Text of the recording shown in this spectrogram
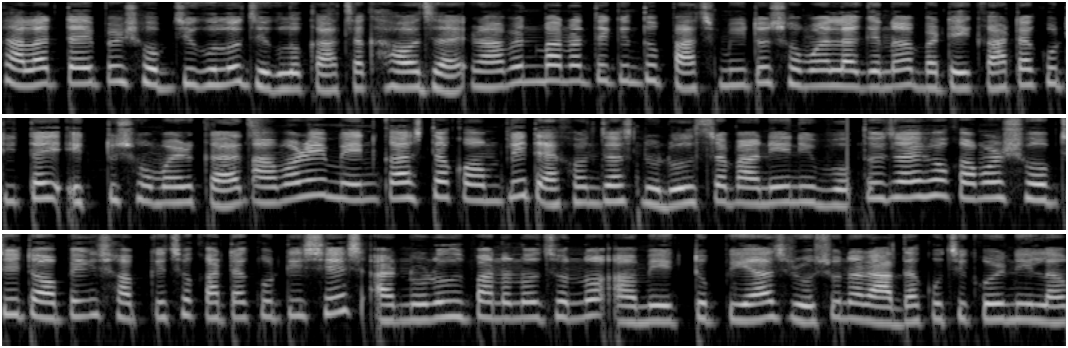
সালাদ টাইপের সবজিগুলো যেগুলো কাঁচা খাওয়া যায়। রামেন বানাতে কিন্তু পাঁচ মিনিটও সময় লাগে না বাট এই কাটাকুটিটাই একটু সময়ের কাজ। আমার এই মেন কাজটা কমপ্লিট এখন জাস্ট নুডলসটা বানিয়ে নিব। তো যাই হোক, আমার সবজি টপিং সবকিছু কাটাকুটি শেষ, আর নুডলস বানানোর জন্য আমি একটু পেঁয়াজ, রসুন আর আদা কুচি করে নিলাম।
